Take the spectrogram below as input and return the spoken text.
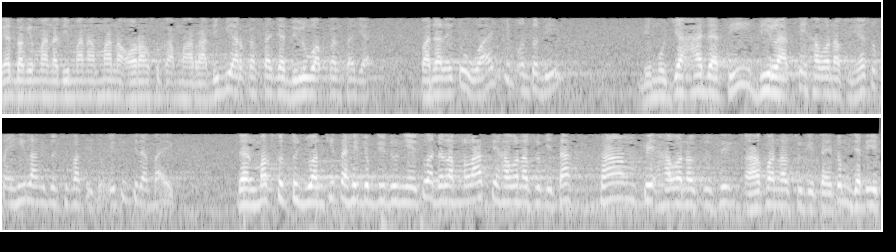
Lihat bagaimana di mana-mana orang suka marah, dibiarkan saja, diluapkan saja. Padahal itu wajib untuk di dimujahadati, dilatih hawa nafsunya supaya hilang itu sifat itu. Itu tidak baik. Dan maksud tujuan kita hidup di dunia itu adalah melatih hawa nafsu kita sampai hawa nafsu hawa nafsu kita itu menjadi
